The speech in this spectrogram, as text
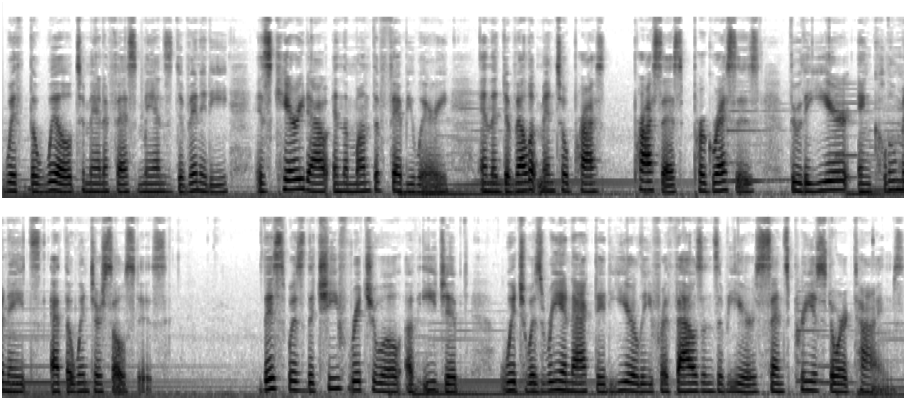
with the will to manifest man's divinity is carried out in the month of February, and the developmental process progresses through the year and culminates at the winter solstice. This was the chief ritual of Egypt, which was reenacted yearly for thousands of years since prehistoric times.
